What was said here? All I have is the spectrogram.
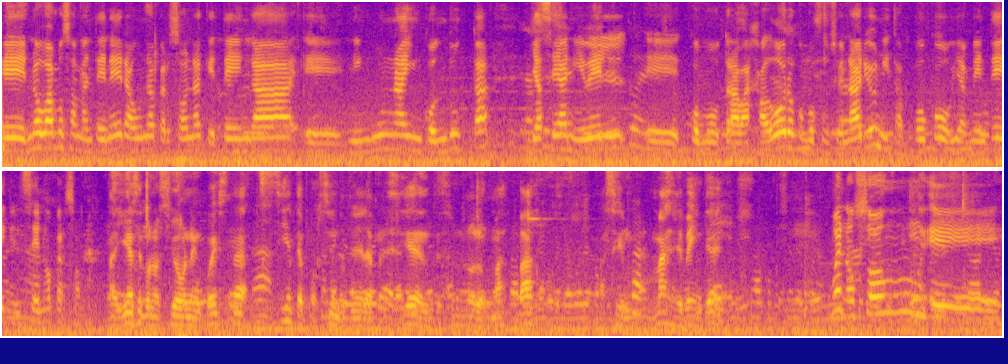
Eh, no vamos a mantener a una persona que tenga eh, ninguna inconducta, ya sea a nivel eh, como trabajador o como funcionario, ni tampoco obviamente en el seno personal. Ayer se conoció una encuesta, 7% tiene la presidenta, es uno de los más bajos, hace más de 20 años. Bueno, son eh,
